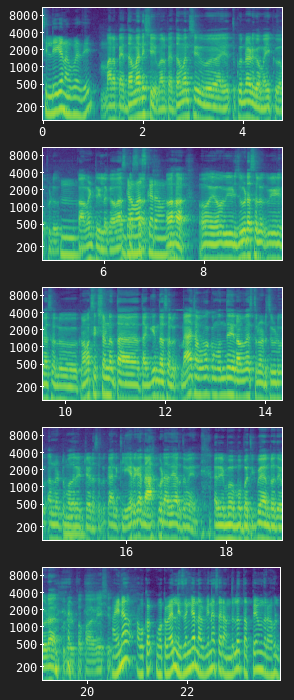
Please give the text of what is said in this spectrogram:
సిల్లీగా నవ్వది. మన పెద్ద మనిషి మన పెద్ద మనిషి ఎత్తుకున్నాడుగా మైక్ అప్పుడు. కామెంటరీలో గవాస్కర్ సార్. గవాస్కర్ అవును. ఆహా ఓ యో, వీడు చూడు అసలు వీడికి అసలు క్రమశిక్షణ తగ్గింది అసలు. మ్యాచ్ అవ్వక ముందే నవ్వేస్తున్నాడు చూడు అన్నట్టు మొదలెట్టాడు అసలు. కానీ క్లియర్గా నాకు కూడా అదే అర్థమైంది. అరే బతికిపోయాను రా దేవుడా అనుకున్నాడు పాప ఆవేశ్. అయినా ఒక ఒకవేళ నిజంగా నవ్వినా సరే అందులో తప్పే ఉంది రాహుల్?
